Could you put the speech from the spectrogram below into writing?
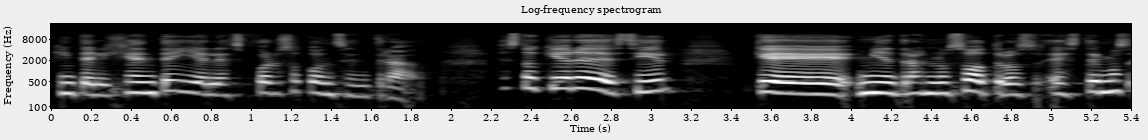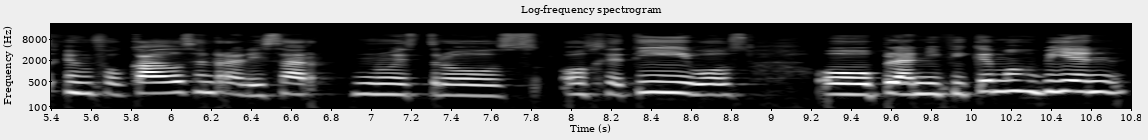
inteligente y el esfuerzo concentrado. Esto quiere decir que mientras nosotros estemos enfocados en realizar nuestros objetivos o planifiquemos bien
